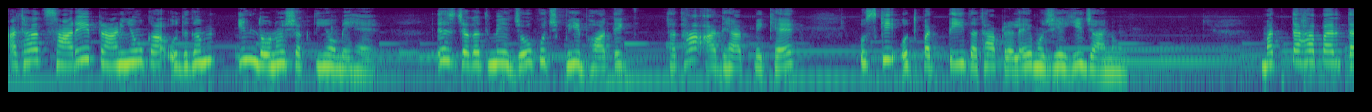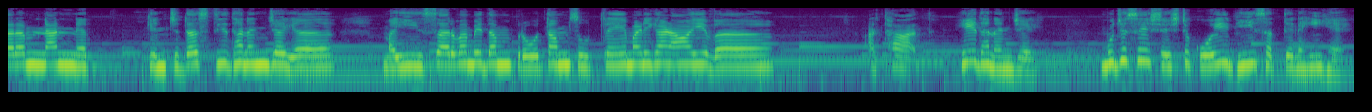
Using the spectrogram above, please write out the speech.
अर्थात सारे प्राणियों का उद्गम इन दोनों शक्तियों में है। इस जगत में जो कुछ भी भौतिक तथा आध्यात्मिक है, उसकी उत्पत्ति तथा प्रलय मुझे ही जानो। मत्तः परतरम नान्य किंचिदस्ति धनंजय मयि सर्वमिदं प्रोतम सूत्रे मणिगणा इव। अर्थात, हे धनंजय मुझसे श्रेष्ठ कोई भी सत्य नहीं है।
